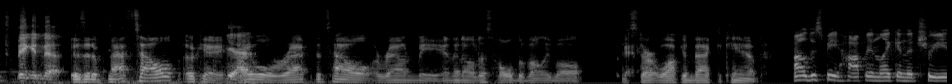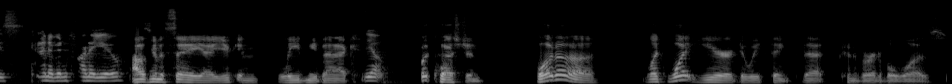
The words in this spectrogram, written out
It's big enough. Is it a bath towel? Okay. Yeah. I will wrap the towel around me and then I'll just hold the volleyball and start walking back to camp. I'll just be hopping like in the trees, kind of in front of you. I was gonna say, yeah, you can lead me back. Yep. Quick question. What uh like what year do we think that convertible was?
